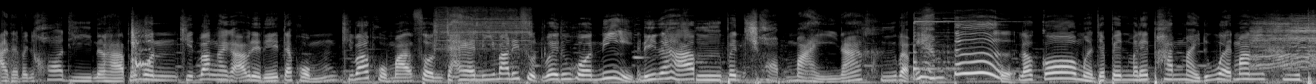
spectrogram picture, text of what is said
อาจจะเป็นข้อดีนะครับทุกคนคิดว่าไงกับอัปเดตนี้ แต่ผมคิดว่าผมมาสนใจอันนี้มากที่สุดเว้ยทุกคนนี่อันนี้นะครับคือเป็นช็อปใหม่นะ คือแบบแฮมเตอร์ แล้วก็เหมือนจะเป็นเมล็ดพันธุ์ใหม่ด้วย มันคือท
